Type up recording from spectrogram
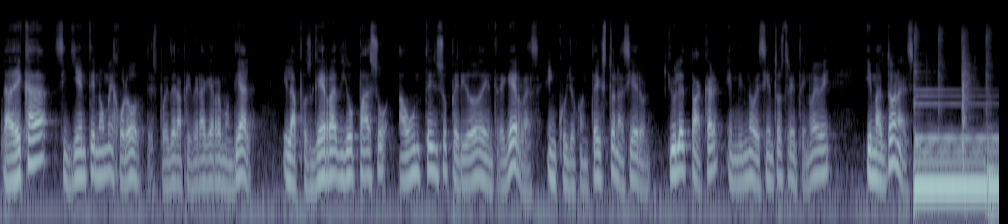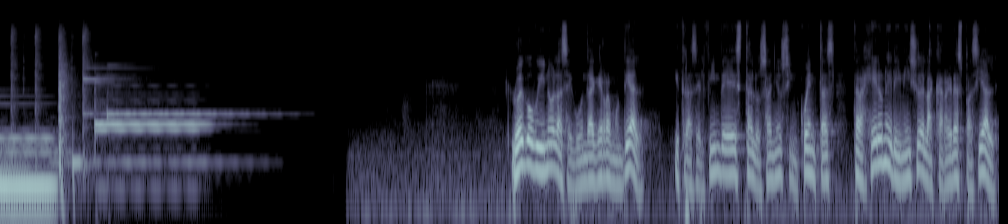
La década siguiente no mejoró después de la Primera Guerra Mundial, y la posguerra dio paso a un tenso periodo de entreguerras, en cuyo contexto nacieron Hewlett Packard en 1939 y McDonald's. Luego vino la Segunda Guerra Mundial, y tras el fin de esta, los años 50 trajeron el inicio de la carrera espacial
